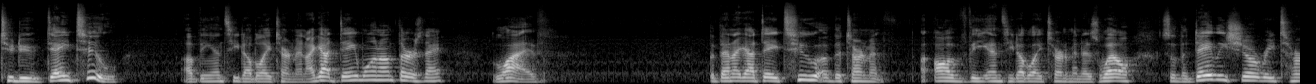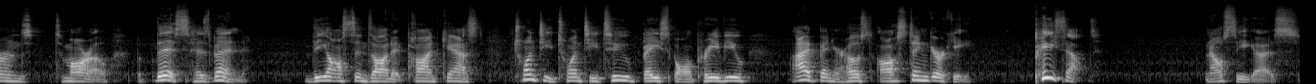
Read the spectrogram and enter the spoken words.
to do day two of the NCAA tournament. I got day one on Thursday, live. But then I got day two of the tournament of the NCAA tournament as well. So the Daily Show returns tomorrow. But this has been the Austin's Audit Podcast 2022 Baseball Preview. I've been your host, Austin Gehrke. Peace out. And I'll see you guys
